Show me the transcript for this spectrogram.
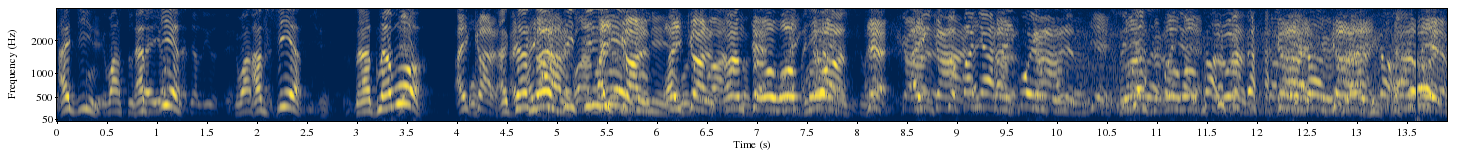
один. На всех. А всем. За одного. Тогда каждый сильнее. I got it. All Понимаешь? one. Yeah, I got it. понятно, понял all понятно. one. Guys, guys, come here.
